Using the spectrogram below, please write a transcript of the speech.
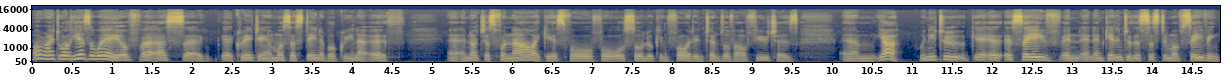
All right. Well, here's a way of uh, us uh, uh, creating a more sustainable, greener Earth, uh, and not just for now, I guess, for for also looking forward in terms of our futures. Um, yeah, we need to uh, uh, save and, and, and get into the system of saving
